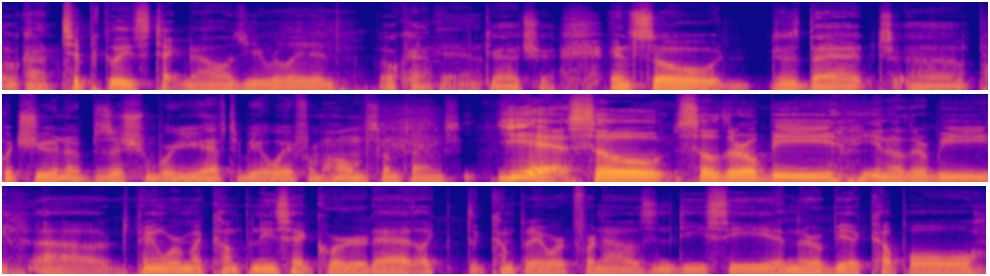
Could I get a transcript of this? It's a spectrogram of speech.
Okay. Uh, typically, it's technology related. Okay. Yeah. Gotcha. And so does that uh, put you in a position where you have to be away from home sometimes? Yeah. So so there'll be you know there'll be uh, depending where my company's headquartered at. Like the company I work for now is in D.C. and there'll be a couple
